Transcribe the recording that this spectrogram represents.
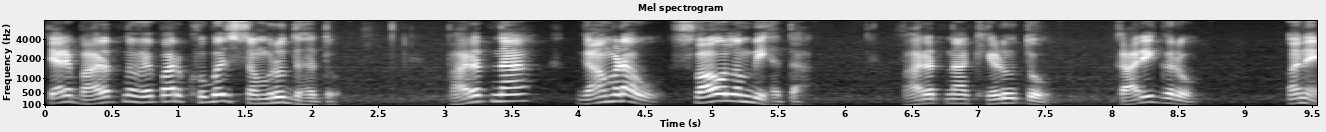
ત્યારે ભારતનો વેપાર ખૂબ જ સમૃદ્ધ હતો. ભારતના ગામડાઓ સ્વાવલંબી હતા. ભારતના ખેડૂતો, કારીગરો અને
